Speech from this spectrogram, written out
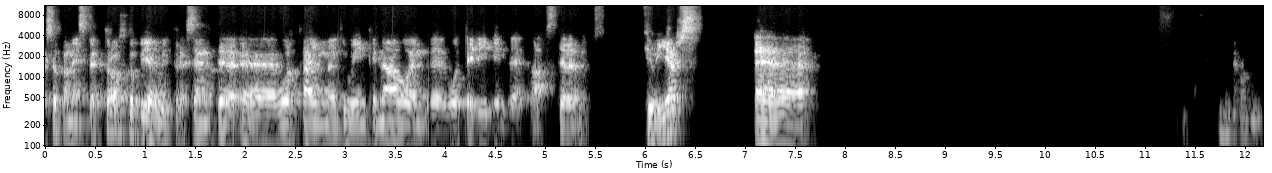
exoplanet spectroscopy. I will present uh, what I'm doing now and what I did in the past few years. You can,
